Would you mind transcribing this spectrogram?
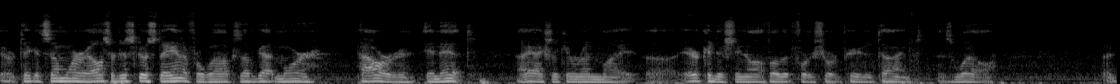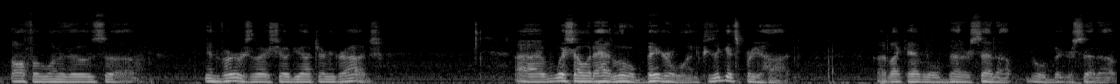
or take it somewhere else, or just go stay in it for a while because I've got more power in it. I actually can run my uh, air conditioning off of it for a short period of time as well, uh, off of one of those uh, inverters that I showed you out there in the garage. I wish I would have had a little bigger one because it gets pretty hot. I'd like to have a little better setup, a little bigger setup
